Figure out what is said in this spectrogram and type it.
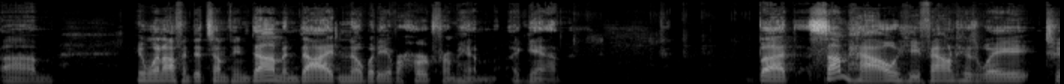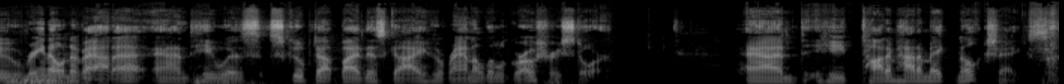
um, he went off and did something dumb and died, and nobody ever heard from him again. But somehow he found his way to Reno, Nevada, and he was scooped up by this guy who ran a little grocery store. And he taught him how to make milkshakes.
